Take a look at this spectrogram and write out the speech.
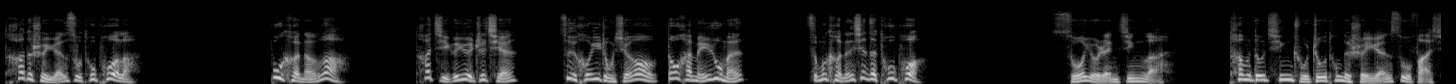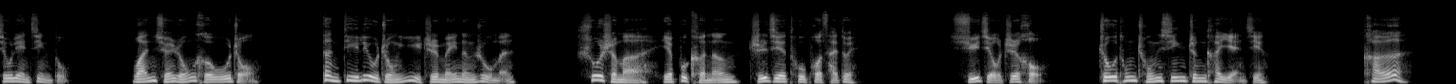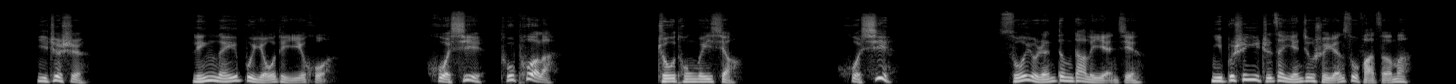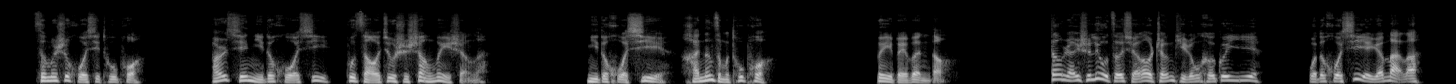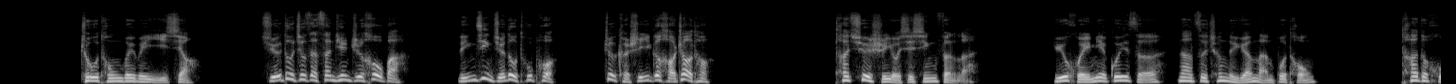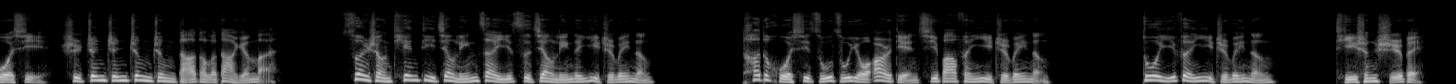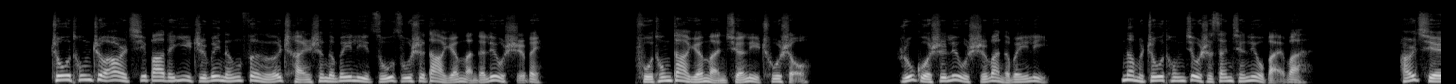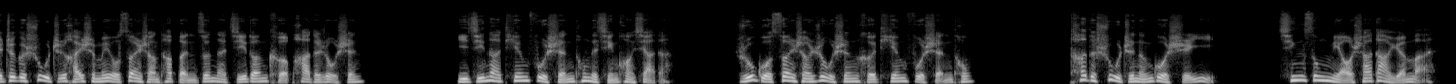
他的水元素突破了？不可能啊！他几个月之前。最后一种玄奥都还没入门，怎么可能现在突破？所有人惊了，他们都清楚周通的水元素法修炼进度，完全融合五种，但第六种一直没能入门，说什么也不可能直接突破才对。许久之后，周通重新睁开眼睛，凯恩，你这是？林雷不由得疑惑，火系突破了。周通微笑，火系，所有人瞪大了眼睛。你不是一直在研究水元素法则吗？怎么是火系突破？而且你的火系不早就是上位神了？你的火系还能怎么突破？贝贝问道。当然是六则玄奥整体融合归一，我的火系也圆满了。周通微微一笑，决斗就在三天之后吧。临近决斗突破，这可是一个好兆头。他确实有些兴奋了，与毁灭规则那自称的圆满不同，他的火系是真真正正达到了大圆满。算上天地降临再一次降临的意志威能，他的火系足足有二点七八份意志威能，多一份意志威能，提升十倍。周通这二七八的意志威能份额产生的威力，足足是大圆满的六十倍。普通大圆满全力出手。如果是六十万的威力，那么周通就是三千六百万，而且这个数值还是没有算上他本尊那极端可怕的肉身，以及那天赋神通的情况下的。如果算上肉身和天赋神通，他的数值能过十亿，轻松秒杀大圆满。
